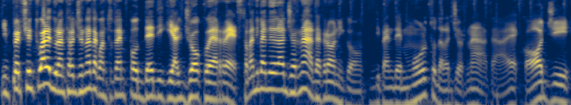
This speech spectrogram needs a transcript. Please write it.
In percentuale durante la giornata quanto tempo dedichi al gioco e al resto? Ma dipende dalla giornata, Cronico. Dipende molto dalla giornata. Ecco, oggi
